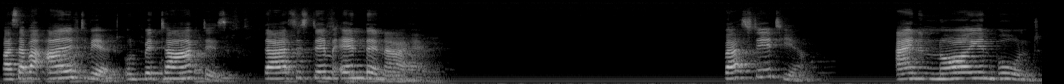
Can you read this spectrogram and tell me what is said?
Was aber alt wird und betagt ist, das ist dem Ende nahe. Was steht hier? Einen neuen Bund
